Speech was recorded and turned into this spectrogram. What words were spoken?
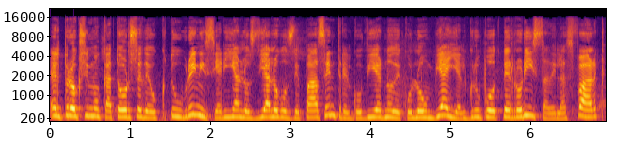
El próximo 14 de octubre iniciarían los diálogos de paz entre el gobierno de Colombia y el grupo terrorista de las FARC,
